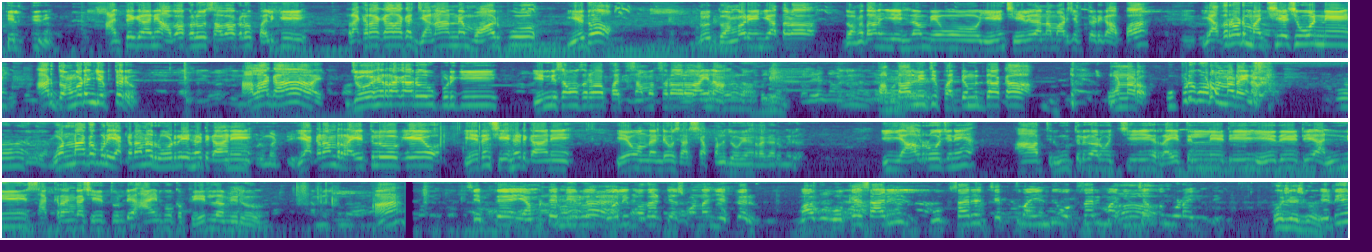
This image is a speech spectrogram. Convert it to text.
తెలుస్తుంది. అంతేగాని అవకలు సవకలు పలికి రకరకాలగా జనాన్ని మార్పు ఏదో. ఇప్పుడు దొంగడు ఏం చేస్తాడో దొంగతనం చేసినాం మేము ఏం చేయలేదన్న మాట చెప్తాడు అప్ప ఎదరోడు మంచి చేసేవాడిని ఆడు దొంగడని చెప్తారు అలాగా జోహెర్రా గారు ఇప్పటికి ఎన్ని సంవత్సరాలు పది సంవత్సరాలు ఆయన పద్నాలుగు నుంచి పద్దెనిమిది దాకా ఉన్నాడు. ఇప్పుడు కూడా ఉన్నాడు ఆయన. ఉన్నాక ఇప్పుడు ఎక్కడన్నా రోడ్డు వేసినట్టు కానీ ఎక్కడన్నా రైతులకి ఏదైనా చేసినట్టు కానీ ఏముందండి? ఒకసారి చెప్పండి జోగేశ్వర గారు మీరు. ఈ ఏళ్ళ రోజుని ఆ తిరుమూర్తులు గారు వచ్చి రైతులనేటి ఏదేటి అన్నీ సక్రంగా చేస్తుంటే ఆయనకు ఒక పేర్లా మీరు? చెప్తే ఎమ్మటే మీరు గోలీ మొదలెట్టేసుకోండి అని చెప్పారు. మాకు ఒకేసారి ఒకసారి చెప్తాం అయింది ఒకసారి మాకు ఇచ్చేత్తం కూడా అయింది. ఏంటి?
